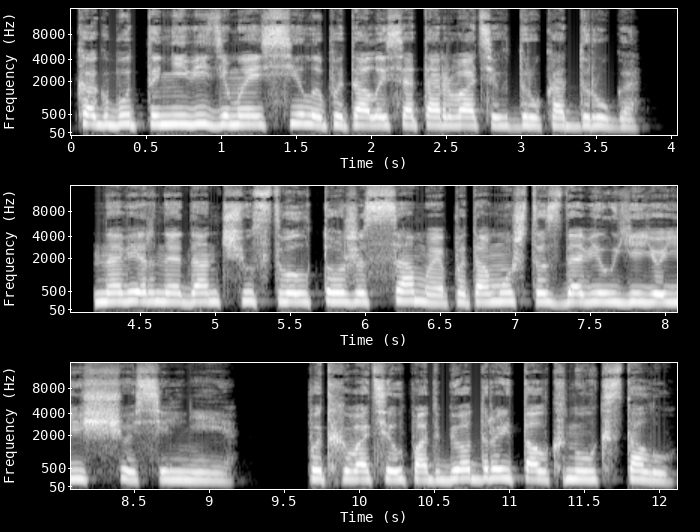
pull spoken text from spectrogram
как будто невидимая сила пыталась оторвать их друг от друга. Наверное, Дан чувствовал то же самое, потому что сдавил ее еще сильнее. Подхватил под бедра и толкнул к столу.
